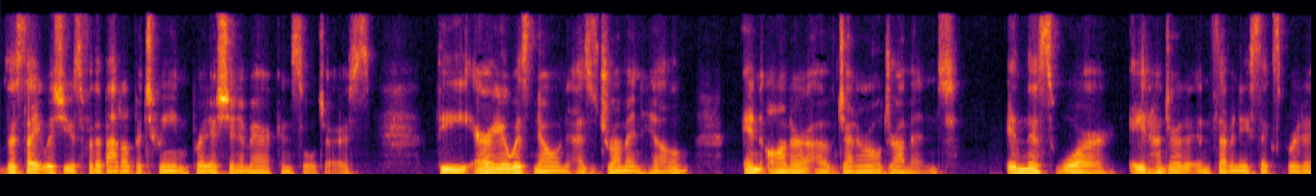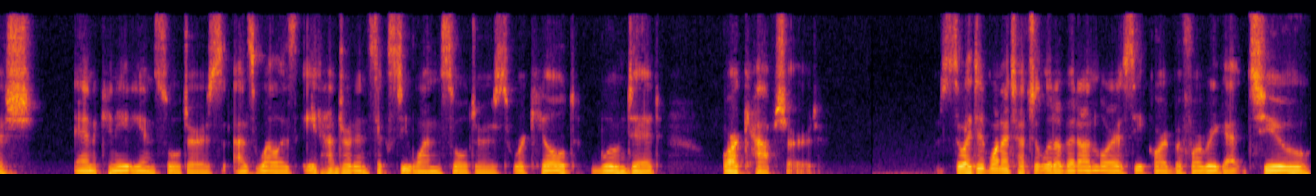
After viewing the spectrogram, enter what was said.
the site was used for the battle between British and American soldiers. The area was known as Drummond Hill in honor of General Drummond. In this war, 876 British and Canadian soldiers, as well as 861 soldiers, were killed, wounded, or captured. So I did want to touch a little bit on Laura Secord before we get to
